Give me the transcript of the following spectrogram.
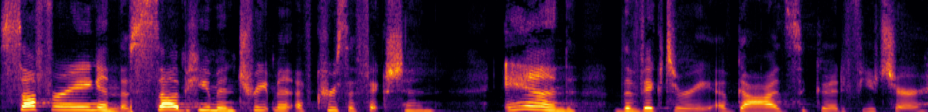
suffering and the subhuman treatment of crucifixion and the victory of God's good future.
